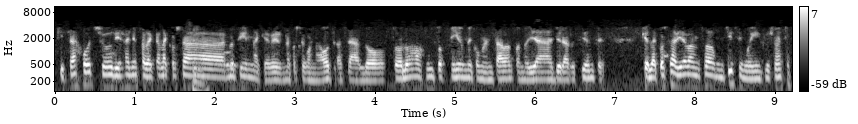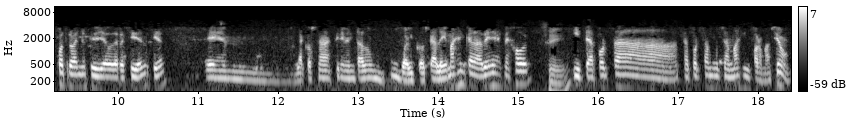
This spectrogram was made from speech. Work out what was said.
quizás 8 o 10 años para acá la cosa no tiene nada que ver una cosa con la otra. O sea, los, todos los adjuntos míos me comentaban cuando ya yo era residente que la cosa había avanzado muchísimo. E incluso en estos cuatro años que yo llevo de residencia, em, la cosa ha experimentado un, un vuelco. O sea, la imagen cada vez es mejor Sí. y te aporta, te aporta mucha más información.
